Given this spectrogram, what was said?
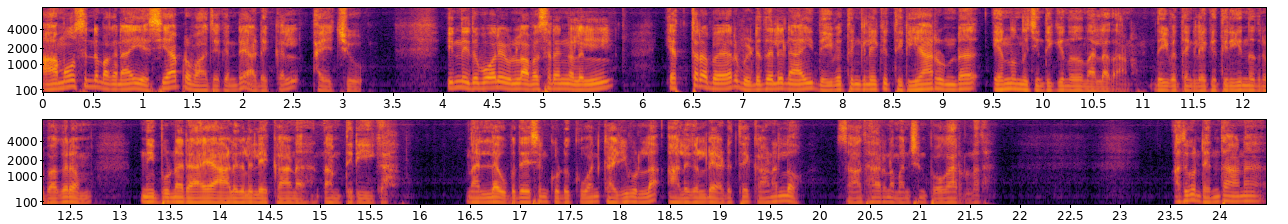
ആമോസിന്റെ മകനായ യസ്യാ പ്രവാചകന്റെ അടുക്കൽ അയച്ചു. ഇന്ന് ഇതുപോലെയുള്ള അവസരങ്ങളിൽ എത്ര പേർ വിടുതലിനായി ദൈവത്തെങ്കിലേക്ക് തിരിയാറുണ്ട് എന്നൊന്ന് ചിന്തിക്കുന്നത് നല്ലതാണ്. ദൈവത്തെങ്കിലേക്ക് തിരിയുന്നതിന് പകരം നിപുണരായ ആളുകളിലേക്കാണ് നാം തിരിയുക. നല്ല ഉപദേശം കൊടുക്കുവാൻ കഴിവുള്ള ആളുകളുടെ അടുത്തേക്കാണല്ലോ സാധാരണ മനുഷ്യൻ പോകാറുള്ളത്. അതുകൊണ്ട് എന്താണ്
